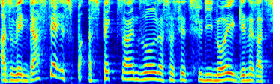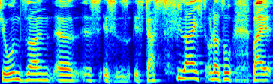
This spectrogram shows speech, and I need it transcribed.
Also wenn das der Aspekt sein soll, dass das jetzt für die neue Generation sein äh, ist, ist, ist das vielleicht oder so? Weil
